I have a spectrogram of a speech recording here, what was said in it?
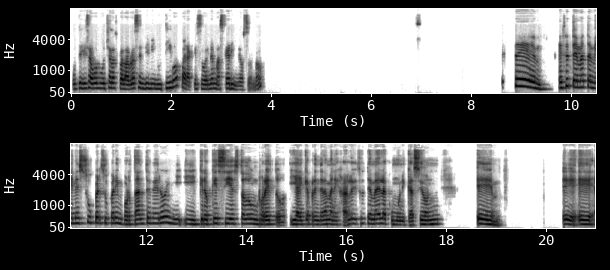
utilizamos mucho las palabras en diminutivo para que suene más cariñoso, ¿no? Este, este tema también es súper, súper importante, Vero, y, creo que sí es todo un reto y hay que aprender a manejarlo. Y es el tema de la comunicación eh, eh, eh,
